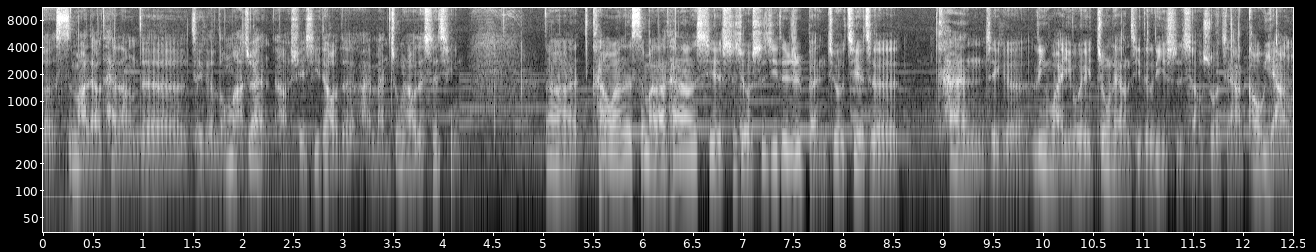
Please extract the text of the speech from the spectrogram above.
呃司马辽太郎的这个《龙马传》啊学习到的还蛮重要的事情。那看完了司马达太郎写十九世纪的日本，就接着看这个另外一位重量级的历史小说家高阳。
